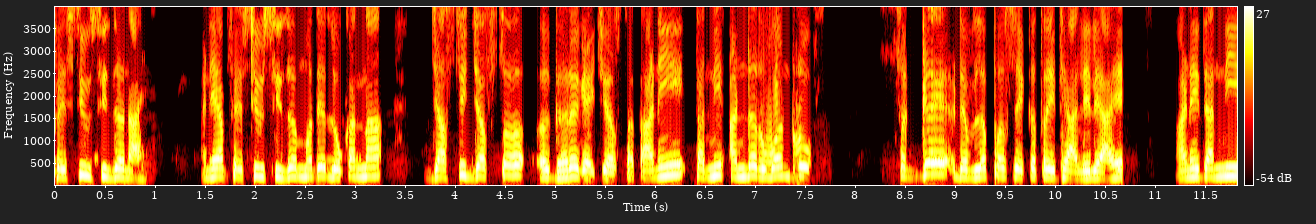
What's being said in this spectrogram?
फेस्टिव्ह सीझन आहे आणि या फेस्टिव्ह सीझनमध्ये लोकांना जास्तीत जास्त घरं घ्यायची असतात आणि त्यांनी अंडर वन रूफ सगळे डेव्हलपर्स एकत्र इथे आलेले आहेत आणि त्यांनी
